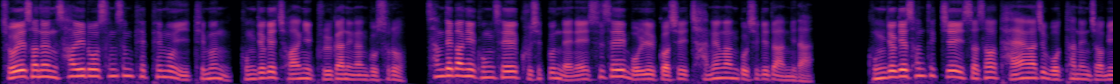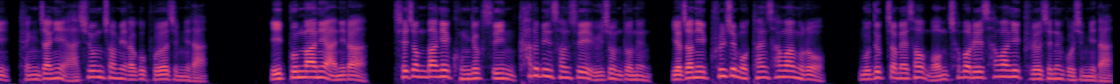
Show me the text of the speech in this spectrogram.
조에서는 4위로 승승패패무 이 팀은 공격의 저항이 불가능한 곳으로 상대방의 공세에 90분 내내 수세에 몰릴 것이 자명한 곳이기도 합니다. 공격의 선택지에 있어서 다양하지 못하는 점이 굉장히 아쉬운 점이라고 보여집니다. 이뿐만이 아니라 최전방의 공격수인 카르빈 선수의 의존도는 여전히 풀지 못한 상황으로 무득점에서 멈춰버릴 상황이 그려지는 곳입니다.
